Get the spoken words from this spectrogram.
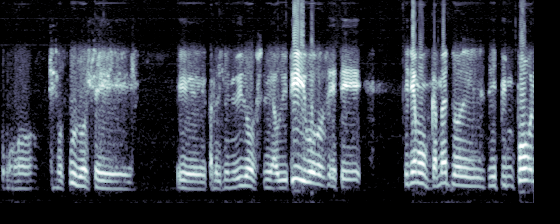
como, como fútbol para disminuidos auditivos, teníamos un campeonato de, ping-pong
